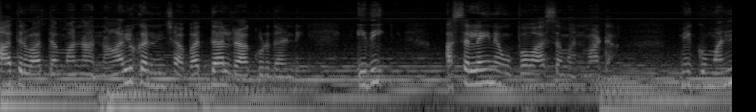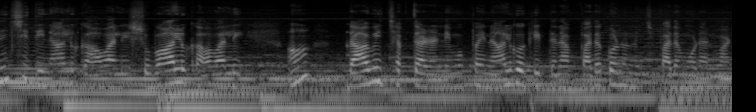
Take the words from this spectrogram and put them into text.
ఆ తర్వాత మన నాలుక నుంచి అబద్ధాలు రాకూడదండి. ఇది అసలైన ఉపవాసం అన్నమాట. మీకు మంచి దినాలు కావాలి శుభాలు కావాలి. దావి చెప్తాడండి ముప్పై నాలుగో కీర్తన పదకొండు నుంచి పదమూడు అనమాట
